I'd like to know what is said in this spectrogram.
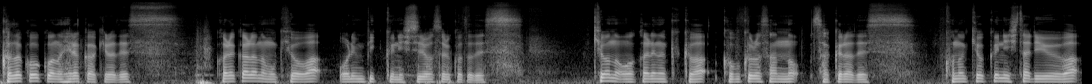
小座高校の平川キラです。これからの目標はオリンピックに出場することです。今日のお別れの曲は小袋さんの桜です。この曲にした理由は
